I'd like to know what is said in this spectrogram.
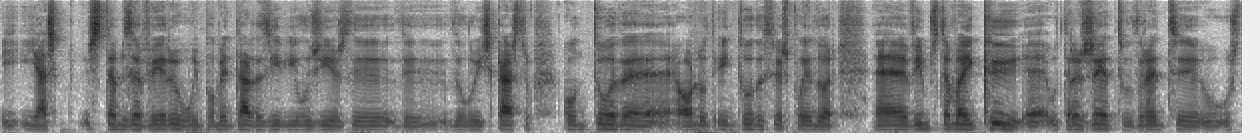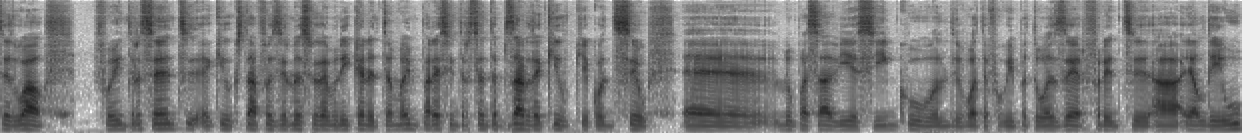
e, e, acho que estamos a ver o implementar das ideologias de, de, de Luís Castro com toda, ou no, em todo o seu esplendor. Uh, vimos também que uh, o trajeto durante o, o estadual foi interessante. Aquilo que está a fazer na Sul-Americana também me parece interessante, apesar daquilo que aconteceu uh, no passado dia 5, onde o Botafogo empatou a 0 frente à LDU,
